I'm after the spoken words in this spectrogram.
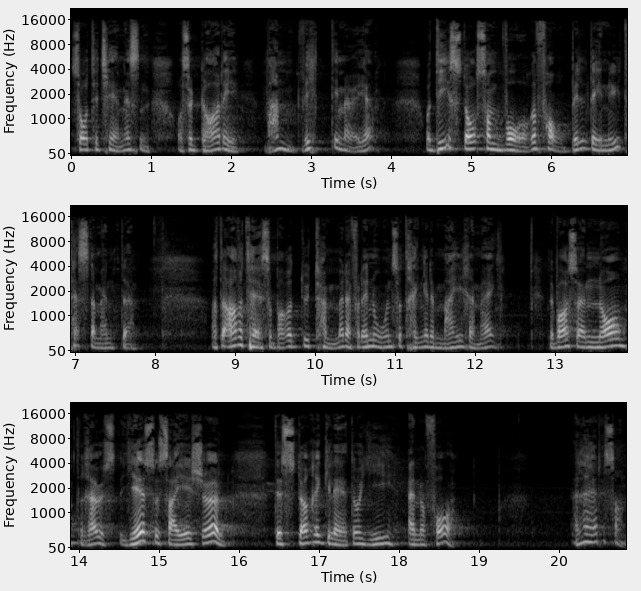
så til tjenesten. Og så ga de vanvittig mye. Og de står som våre forbilder i Nytestamentet. At av og til så bare du tømmer det, for det er noen som trenger det mer enn meg. Det var så enormt raust. Jesus sier sjøl det er større glede å gi enn å få. Eller er det sånn?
